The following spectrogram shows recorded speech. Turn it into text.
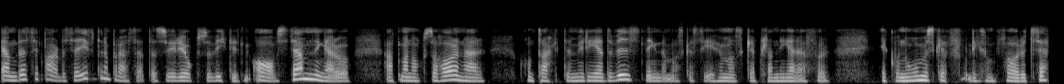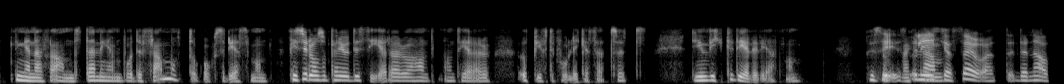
ändrar sig på arbetsgivaravgifterna på det här sättet så är det också viktigt med avstämningar och att man också har den här kontakten med redovisning när man ska se hur man ska planera för ekonomiska liksom, förutsättningarna för anställningen både framåt och också det som man, det finns ju de som periodiserar och hanterar uppgifter på olika sätt så det är en viktig del i det att man Precis, och likaså att den här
